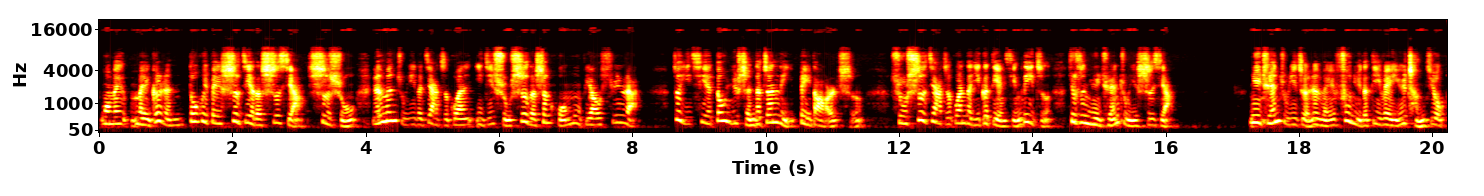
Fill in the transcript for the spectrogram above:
我们每个人都会被世界的思想、世俗、人文主义的价值观以及属世的生活目标熏染，这一切都与神的真理背道而驰。属世价值观的一个典型例子就是女权主义思想。女权主义者认为，妇女的地位与成就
